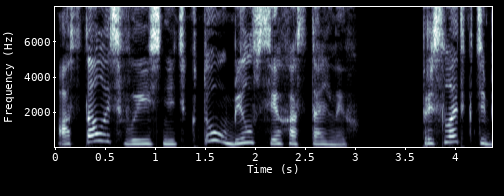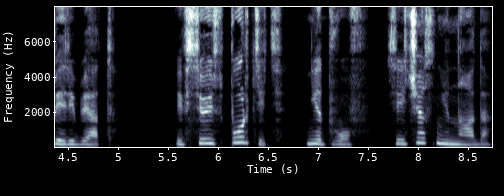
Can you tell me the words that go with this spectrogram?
Осталось выяснить, кто убил всех остальных. Прислать к тебе ребят. И все испортить? Нет, Вов, сейчас не надо.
